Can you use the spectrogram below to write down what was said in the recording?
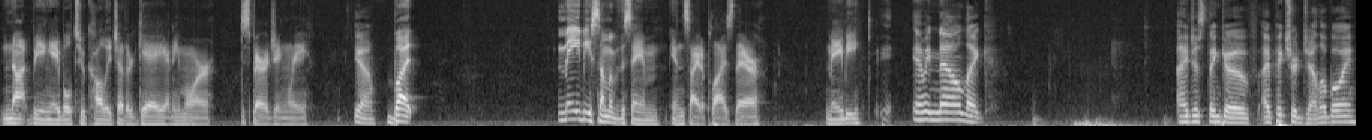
not being able to call each other gay anymore disparagingly Yeah. but maybe some of the same insight applies there. Maybe. I mean, now, like, I just think of, I pictured Jello Boy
